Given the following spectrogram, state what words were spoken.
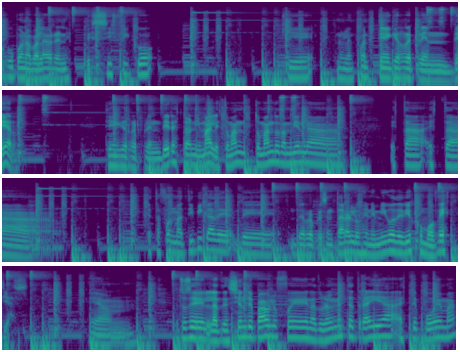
ocupa una palabra en específico que no la encuentro, tiene que reprender. Tiene que reprender a estos animales, tomando, tomando también la esta, esta, esta forma típica de, representar a los enemigos de Dios como bestias. Em, entonces la atención de Pablo fue naturalmente atraída a este poema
